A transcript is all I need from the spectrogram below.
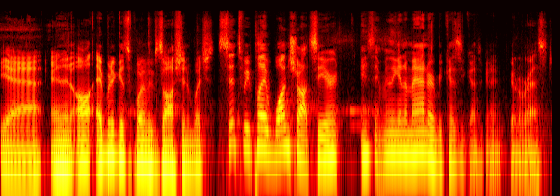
yeah, and then all everybody gets a point of exhaustion, which since we play one shots here, isn't really gonna matter because you guys are gonna go to rest.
